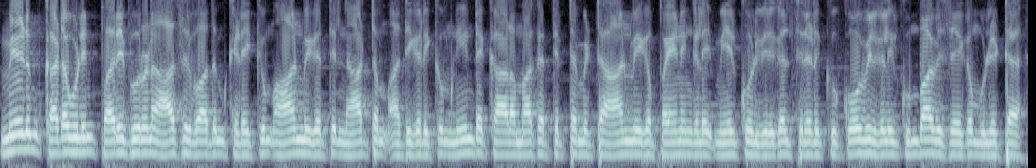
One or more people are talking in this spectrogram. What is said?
மேலும் கடவுளின் பரிபூரண ஆசிர்வாதம் கிடைக்கும். ஆன்மீகத்தில் நாட்டம் அதிகரிக்கும். நீண்ட காலமாக திட்டமிட்ட ஆன்மீக பயணங்களை மேற்கொள்வீர்கள். சிலருக்கு கோவில்களில் கும்பாபிஷேகம் உள்ளிட்ட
